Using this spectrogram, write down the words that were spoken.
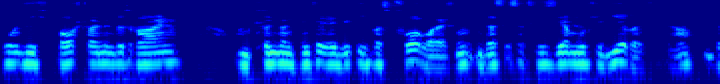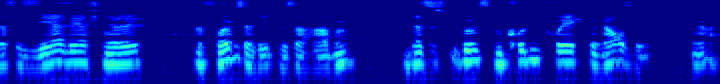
holen sich Bausteine mit rein und können dann hinterher wirklich was vorweisen. Und das ist natürlich sehr motivierend, ja? dass sie sehr, sehr schnell Erfolgserlebnisse haben. Und das ist übrigens ein Kundenprojekt genauso. Ja?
